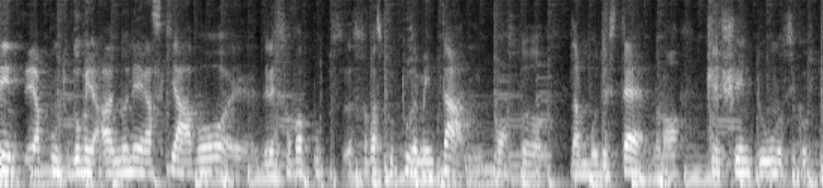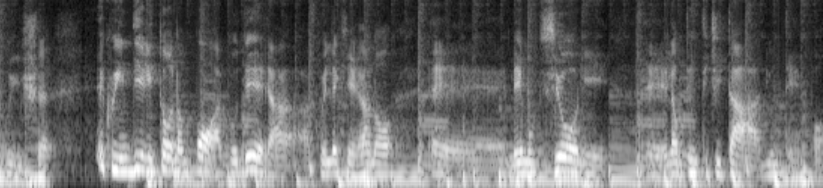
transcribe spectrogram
Sen- appunto dove ah, non era schiavo eh, delle sovra- sovrastrutture mentali imposte dal mondo esterno, no? crescendo uno si costruisce e quindi ritorna un po' a godere a, quelle che erano eh, le emozioni e l'autenticità di un tempo.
